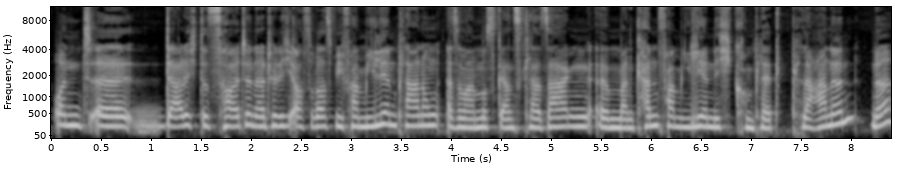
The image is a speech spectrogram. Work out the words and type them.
Und äh, dadurch, dass heute natürlich auch sowas wie Familienplanung, also man muss ganz klar sagen, äh, man kann Familien nicht komplett planen, ne?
